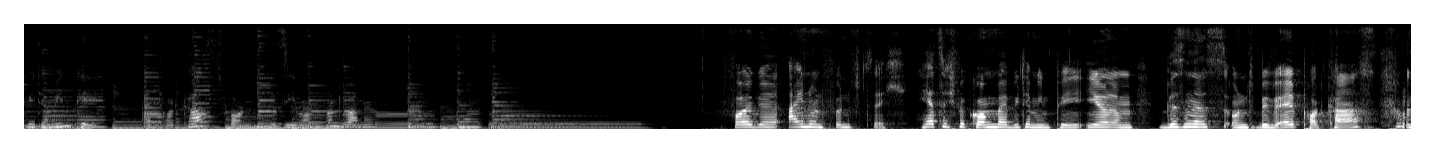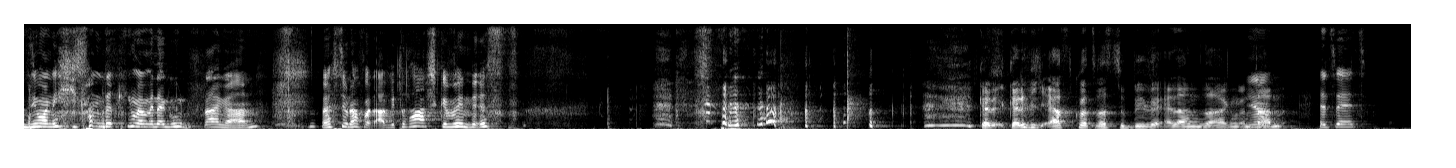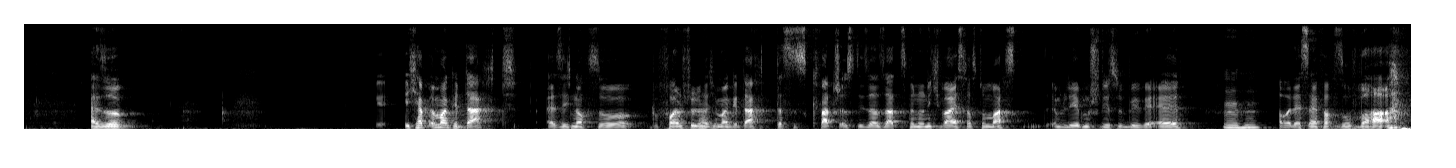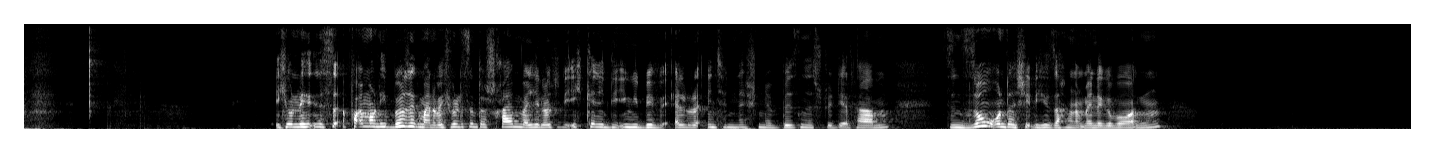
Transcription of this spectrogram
Vitamin P, ein Podcast von Simon und Wanne. Folge 51. Herzlich willkommen bei Vitamin P, Ihrem Business- und BWL-Podcast. Und Simon, ich fange direkt mal mit einer guten Frage an. Weißt du noch, was Arbitragegewinn ist? kann, kann ich mich erst kurz was zu BWLern sagen und Ja. dann. Erzähl's. Also, ich habe immer gedacht, als ich noch so, vor dem Studium habe ich immer gedacht, dass es Quatsch ist, dieser Satz, wenn du nicht weißt, was du machst im Leben, studierst du BWL. Mhm. Aber der ist einfach so wahr. Ich, und das ist vor allem auch nicht böse gemeint, aber ich will das unterschreiben, weil die Leute, die ich kenne, die irgendwie BWL oder International Business studiert haben, sind so unterschiedliche Sachen am Ende geworden,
